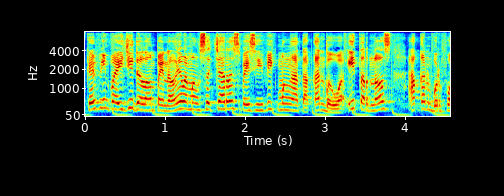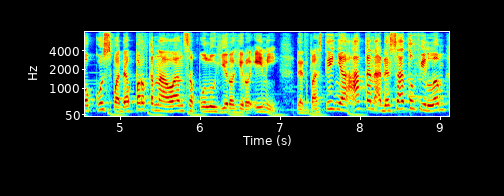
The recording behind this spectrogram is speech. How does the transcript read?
Kevin Feige dalam panelnya memang secara spesifik mengatakan bahwa Eternals akan berfokus pada perkenalan 10 hero-hero ini dan pastinya akan ada satu film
